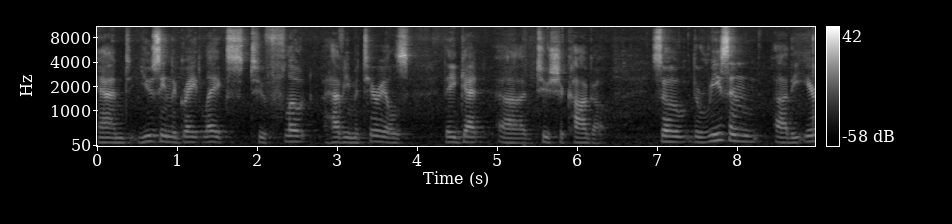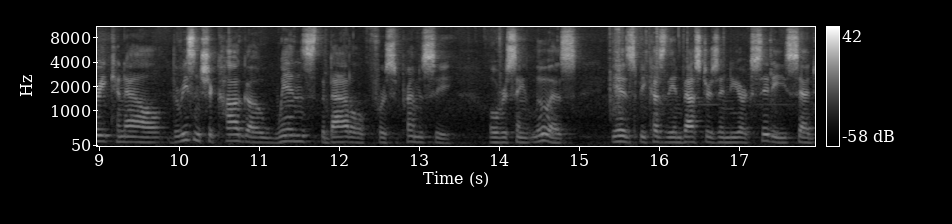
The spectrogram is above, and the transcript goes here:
And using the Great Lakes to float heavy materials, they get uh, to Chicago. So the reason uh, the Erie Canal, the reason Chicago wins the battle for supremacy over St. Louis is because the investors in New York City said,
